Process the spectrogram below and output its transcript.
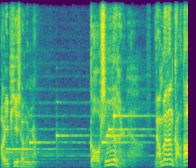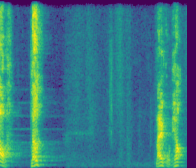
搞一批身份证，搞身份证干什么呀？能不能搞到啊？能。买股票，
